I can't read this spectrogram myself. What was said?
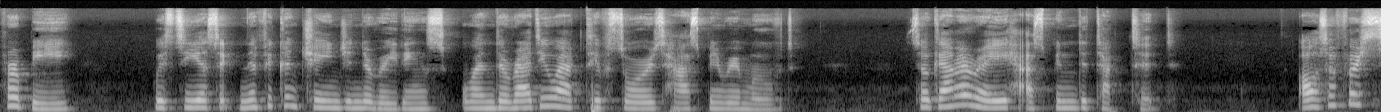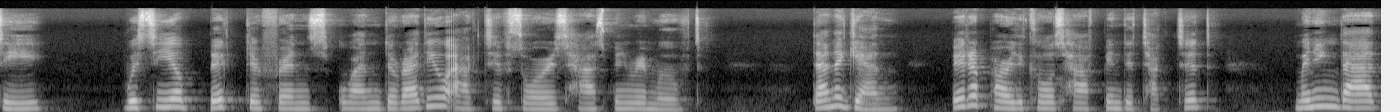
For B, we see a significant change in the readings when the radioactive source has been removed. So gamma ray has been detected. Also for C, we see a big difference when the radioactive source has been removed. Then again, beta particles have been detected, meaning that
